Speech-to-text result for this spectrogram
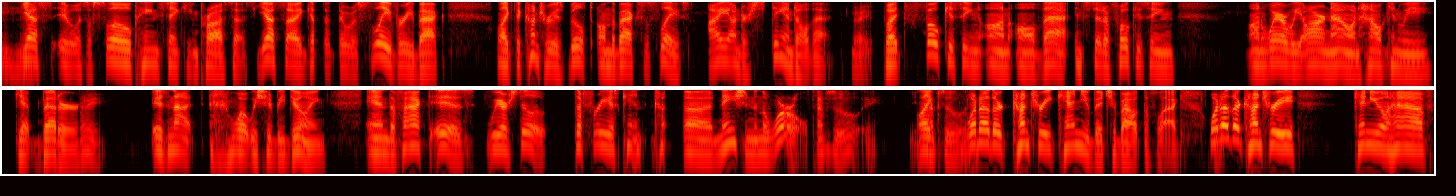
Mhm. Yes, it was a slow, painstaking process. Yes, I get that there was slavery back, like the country was built on the backs of slaves. I understand all that. Right. But focusing on all that instead of focusing on where we are now and how can we get better Right. is not what we should be doing. And the fact is, we are still the freest can, uh, nation in the world. Absolutely. Like, Absolutely. what other country can you bitch about the flag? What Right. other country can you have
